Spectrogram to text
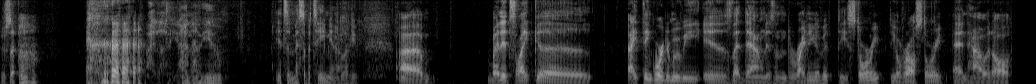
Just like, I love you. I love you. It's a Mesopotamian. I love you. Um, but it's like, uh, I think where the movie is let down is in the writing of it, the story, the overall story, and how it all,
